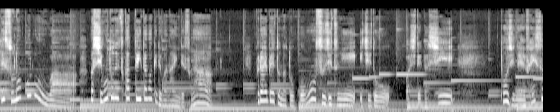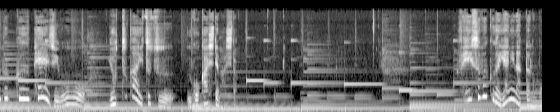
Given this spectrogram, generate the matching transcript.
でその頃は、まあ、仕事で使っていたわけではないんですがプライベートな投稿を数日に一度はしてたし当時ね Facebook ページを4つか5つ動かしてました。Facebook が嫌になったのも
